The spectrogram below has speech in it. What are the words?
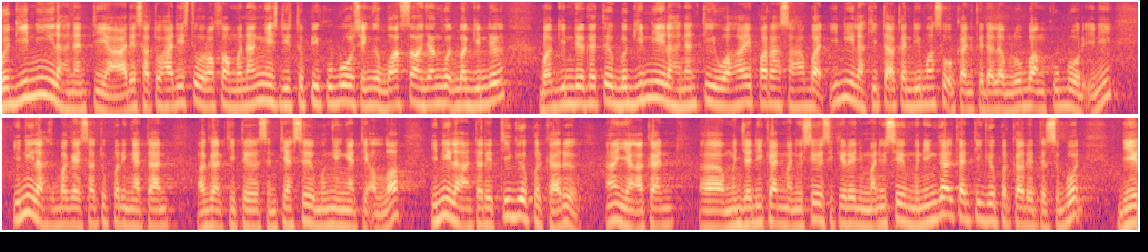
Beginilah nanti ha. ada satu hadis tu Rasulullah menangis di tepi kubur sehingga basah janggut baginda. Baginda kata beginilah nanti wahai para sahabat inilah kita akan dimasukkan ke dalam lubang kubur ini. Inilah sebagai satu peringatan agar kita sentiasa mengingati Allah. Inilah antara tiga perkara ha, yang akan uh, menjadikan manusia sekiranya manusia meninggalkan tiga perkara tersebut dia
